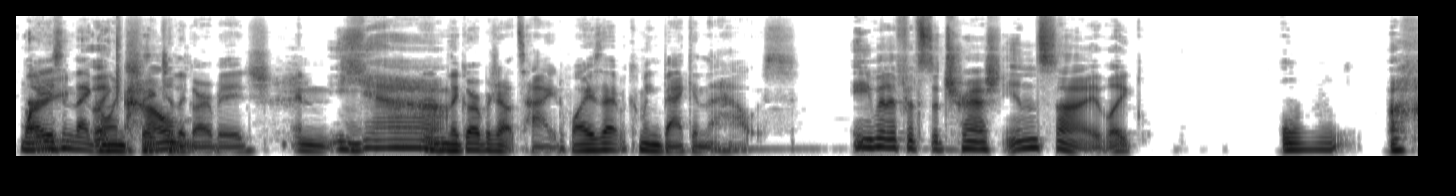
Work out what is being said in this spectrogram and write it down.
Why isn't that like, going straight how- to the garbage and yeah, and the garbage outside? Why is that coming back in the house? even if it's the trash inside, like, uh,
